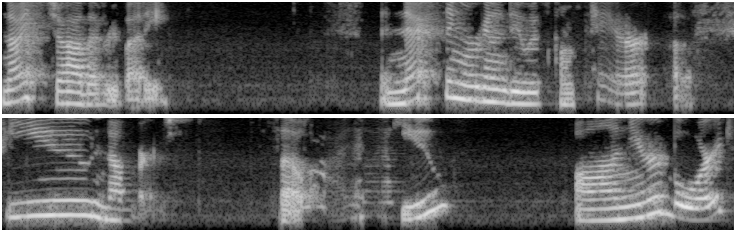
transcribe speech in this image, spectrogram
Nice job, everybody. The next thing we're going to do is compare a few numbers. So I'd like you on your board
